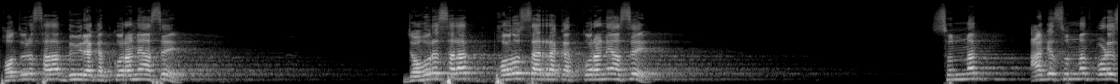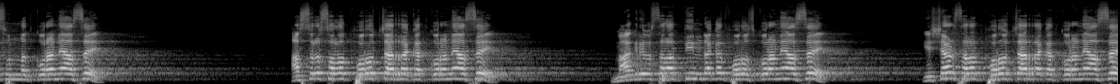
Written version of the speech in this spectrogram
ফজরের সালাদ দুই রাকাত, কোরআনে আছে? জহরের সালাদ ফরজ চার রাকাত, কোরআনে আছে? সুন্নাত, আগে সুন্নাত, পরে সুন্নাত, কোরআনে আছে? আসরের সালাদ ফরজ চার রাকাত, কোরআনে আছে? মাগরিবের সালাদ তিন রাকাত ফরজ, কোরআনে আছে? ঈশার সালাদ ফরজ চার রাকাত, কোরআনে আছে?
